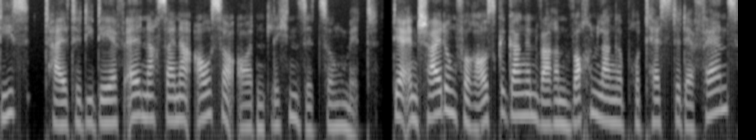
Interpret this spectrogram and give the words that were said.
Dies teilte die DFL nach seiner außerordentlichen Sitzung mit. Der Entscheidung vorausgegangen waren wochenlange Proteste der Fans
